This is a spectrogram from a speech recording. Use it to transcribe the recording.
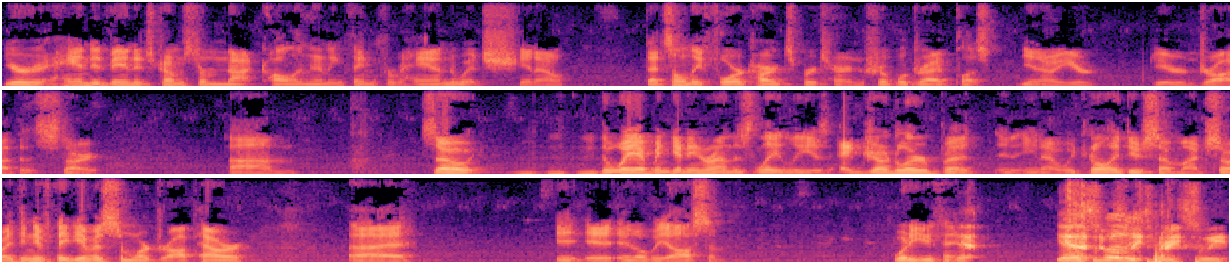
Your hand advantage comes from not calling anything from hand, which you know that's only four cards per turn. Triple drive plus you know your your draw at the start. Um, so th- the way I've been getting around this lately is egg juggler, but you know we can only do so much. So I think if they give us some more draw power, uh, it, it, it'll be awesome. What do you think? Yeah. Yeah, this ability's pretty sweet.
